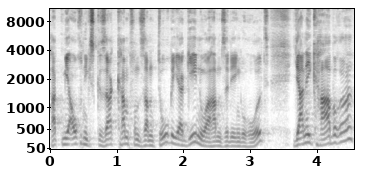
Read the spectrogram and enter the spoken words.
hat mir auch nichts gesagt, kam von Sampdoria Genua, haben sie den geholt. Yannick Haberer,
